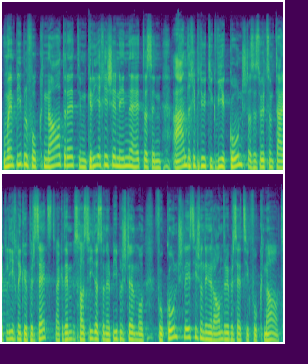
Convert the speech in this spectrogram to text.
Und wenn die Bibel von Gnade redet, im Griechischen innen, hat das eine ähnliche Bedeutung wie Gunst, also es wird zum Teil gleich übersetzt. Wegen dem, es kann sein, dass du in einer Bibelstelle mal von Gunst lesest und in einer anderen Übersetzung von Gnade.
